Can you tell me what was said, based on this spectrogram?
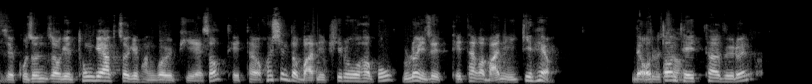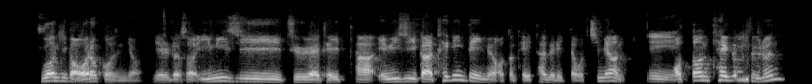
이제 고전적인 통계학적인 방법에 비해서 데이터가 훨씬 더 많이 필요하고 물론 이제 데이터가 많이 있긴 해요. 근데 어떤 그렇죠. 데이터들은 구하기가 어렵거든요. 예를 들어서 이미지들의 데이터, 이미지가 tagging되어 있는 어떤 데이터들이 있다고 치면 예, 예. 어떤 태그들은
